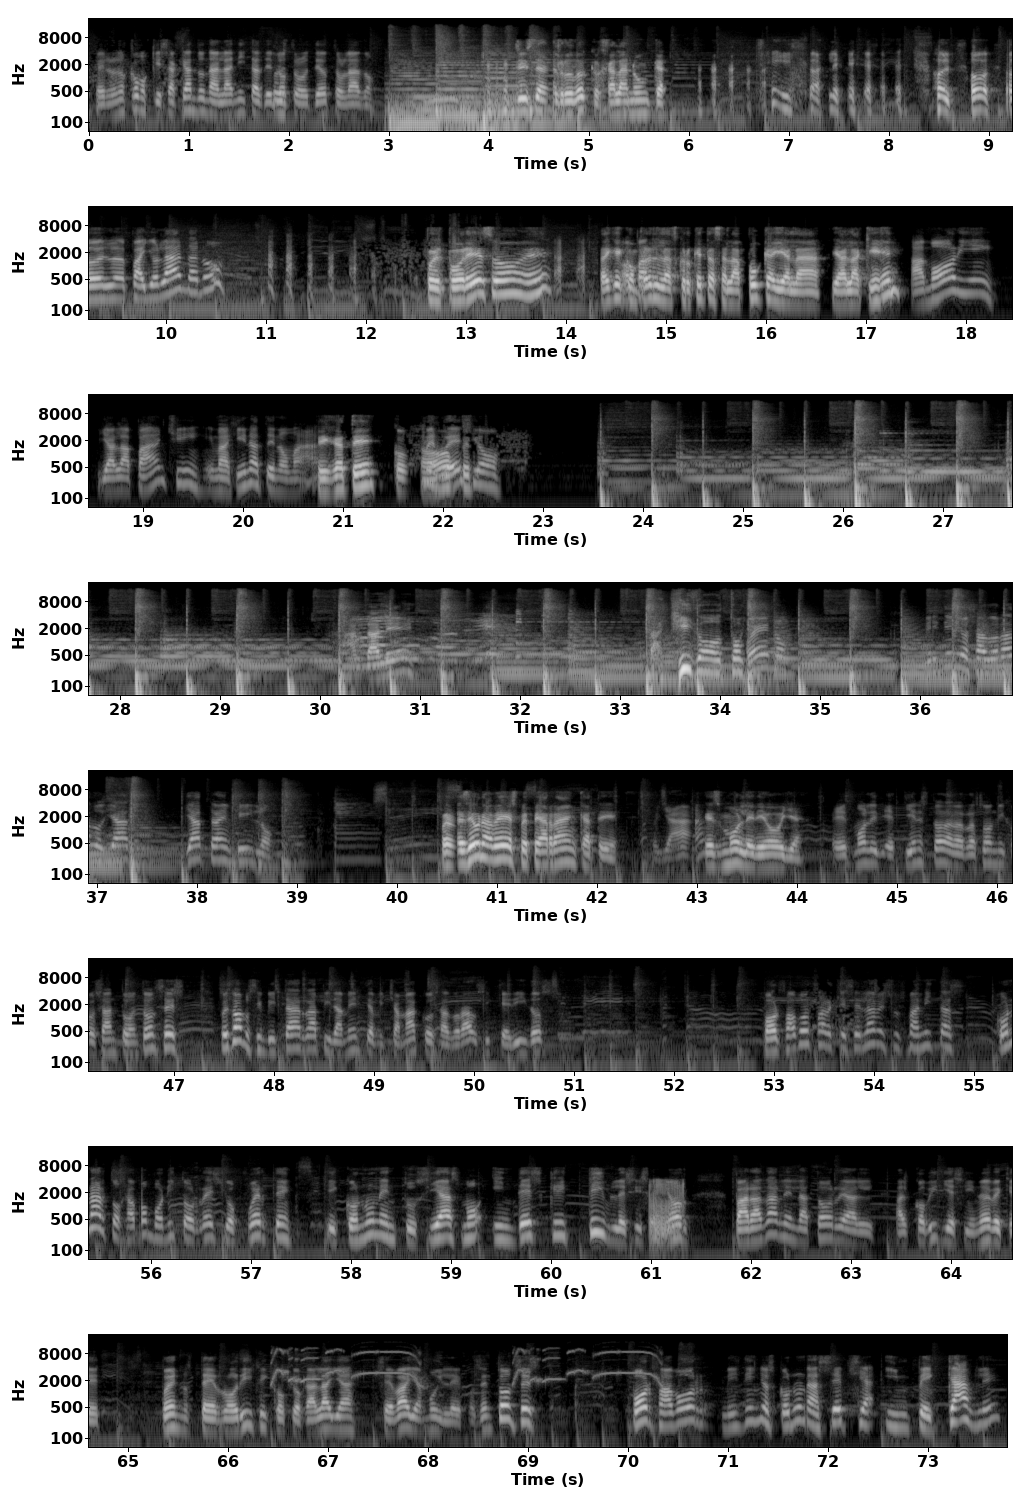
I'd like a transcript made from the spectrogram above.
Pero no como que sacando una lanita del Pues otro, de otro lado. Dice el rudo que ojalá nunca. Híjole. O, o- o la payolanda, ¿no? Pues por eso, ¿eh? Hay que comprarle las croquetas a la puca y a la, y a la quién. A Mori y a la Panchi, imagínate nomás. Fíjate. Comen No, Pepe. recio. Ándale. Está chido, Toño. Bueno, mis niños adorados ya, ya traen filo. Pues de una vez, Pepe, arráncate. Pues ya. Es mole de olla. Es mole, eh, tienes toda la razón, hijo santo. Entonces, pues vamos a invitar rápidamente a mis chamacos adorados y queridos. Por favor, para que se laven sus manitas con harto jabón bonito, recio, fuerte y con un entusiasmo indescriptible, sí señor, para darle en la torre al, al COVID-19 que, bueno, terrorífico, que ojalá ya se vaya muy lejos. Entonces, por favor, mis niños, con una asepsia impecable,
